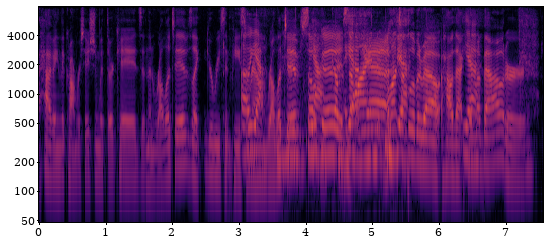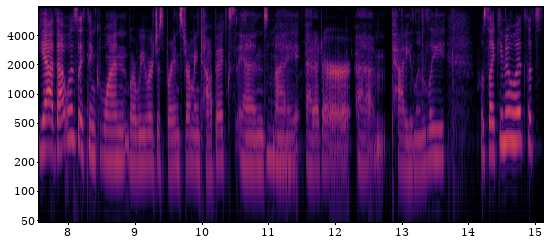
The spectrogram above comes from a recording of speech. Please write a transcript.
having the conversation with their kids and then relatives. Like your recent piece Oh, around yeah. relatives So Yeah. good. comes to Yeah. mind. Do you want to Yeah. talk a little bit about how that came about, or Yeah, that was, I think, one where we were just brainstorming topics, and Mm-hmm. my editor, um, Patty Lindley, was like, you know what, let's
